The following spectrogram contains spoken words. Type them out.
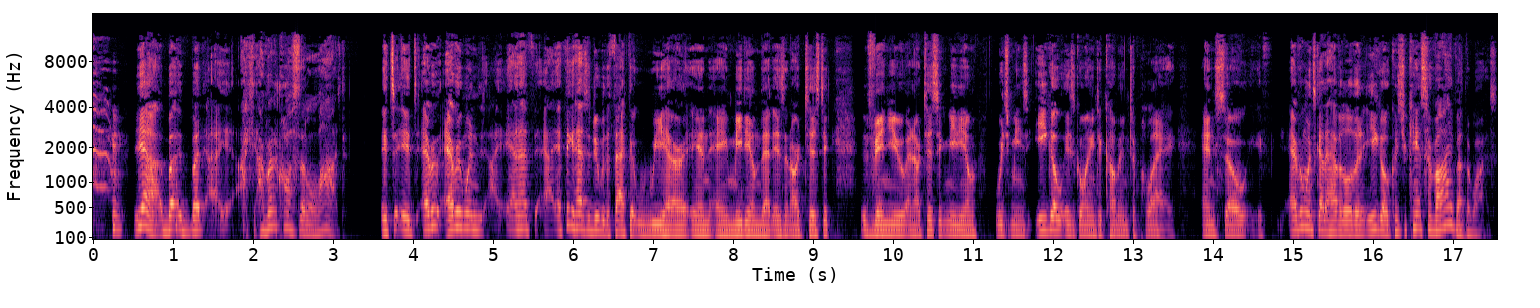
yeah, but but I, I I run across it a lot. It's it's every everyone, I- I think it has to do with the fact that we are in a medium that is an artistic venue, an artistic medium, which means ego is going to come into play, and so if everyone's got to have a little bit of ego because you can't survive otherwise.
